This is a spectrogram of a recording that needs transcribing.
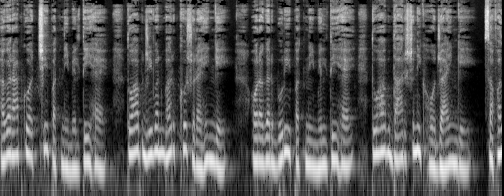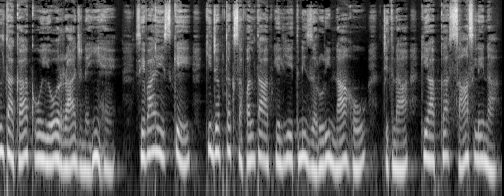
अगर आपको अच्छी पत्नी मिलती है तो आप जीवन भर खुश रहेंगे, और अगर बुरी पत्नी मिलती है तो आप दार्शनिक हो जाएँगे। सफलता का कोई और राज नहीं है। सिवाय इसके कि जब तक सफलता आपके लिए इतनी ज़रूरी ना हो, जितना कि आपका सांस लेना।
